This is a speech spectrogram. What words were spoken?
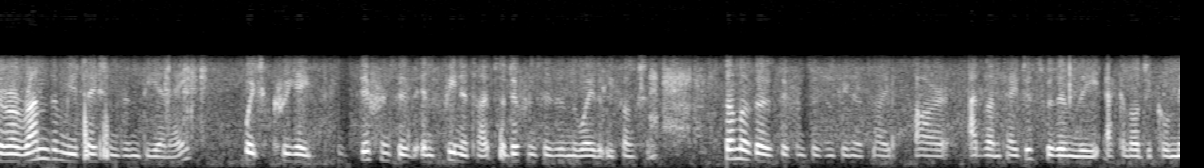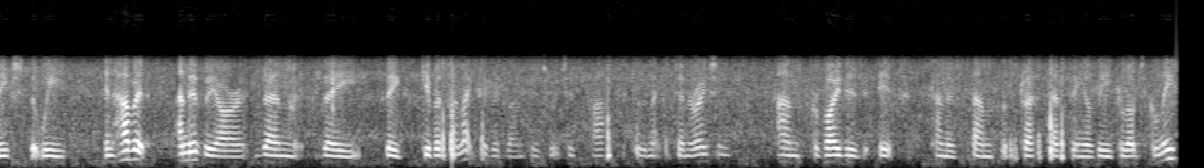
there are random mutations in DNA which create differences in phenotypes so differences in the way that we function. Some of those differences in phenotype are advantageous within the ecological niche that we inhabit, and if they are, then they they give a selective advantage, which is passed to the next generation, and provided it kind of stands the stress testing of the ecological niche,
